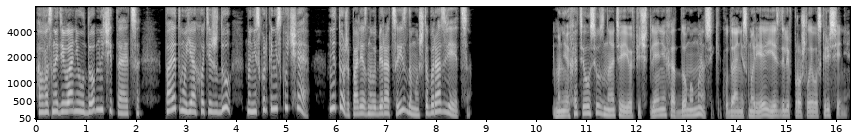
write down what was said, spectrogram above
А у вас на диване удобно читается. Поэтому я хоть и жду, но нисколько не скучаю. Мне тоже полезно выбираться из дому, чтобы развеяться». Мне хотелось узнать о ее впечатлениях от дома Мэнсики, куда они с Марией ездили в прошлое воскресенье.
